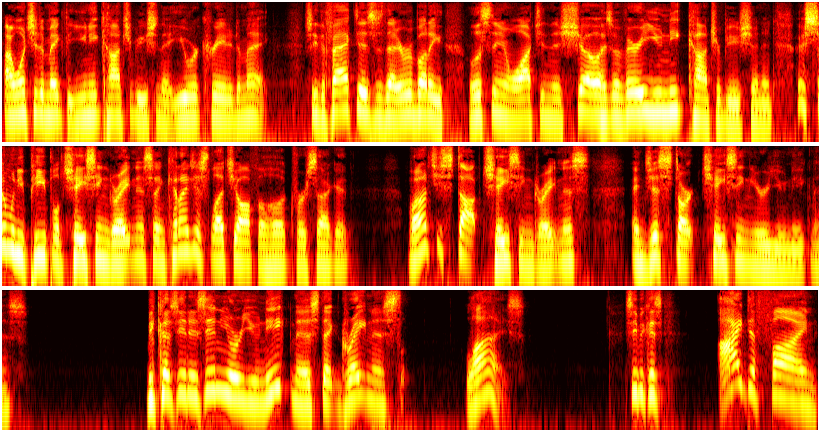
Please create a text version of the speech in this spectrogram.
I want you to make the unique contribution that you were created to make. See, the fact is, is that everybody listening and watching this show has a very unique contribution, and there's so many people chasing greatness. And can I just let you off the hook for a second? Why don't you stop chasing greatness and just start chasing your uniqueness? Because it is in your uniqueness that greatness lies. See, because I define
